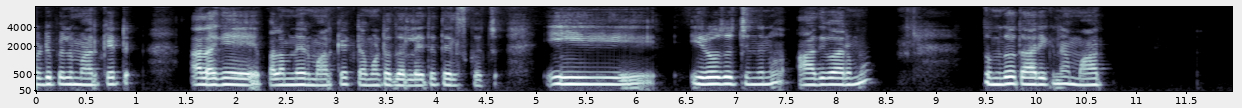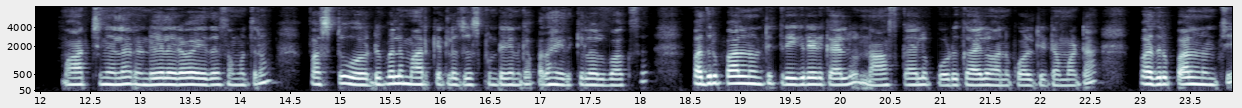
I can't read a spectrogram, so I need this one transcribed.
ఒడ్డిపల్లి మార్కెట్ అలాగే పలంనేరు మార్కెట్ టమాటో ధరలు అయితే తెలుసుకోవచ్చు. ఈ ఈరోజు వచ్చిందను ఆదివారము తొమ్మిదో తారీఖున మార్ మార్చి నెల రెండు వేల ఇరవై ఐదో సంవత్సరం. ఫస్ట్ ఒడ్డుపల్లి మార్కెట్లో చూసుకుంటే కనుక పదహైదు కిలోల బాక్స్ పది రూపాయల నుండి త్రీ గ్రేడ్ కాయలు నాసుకాయలు పొడికాయలు అన్ క్వాలిటీ టమాటా పది రూపాయల నుంచి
